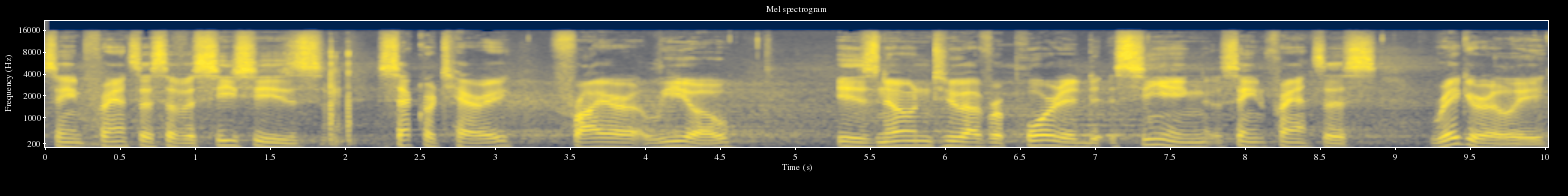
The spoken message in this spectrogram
St. Francis of Assisi's secretary, Friar Leo, is known to have reported seeing St. Francis regularly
